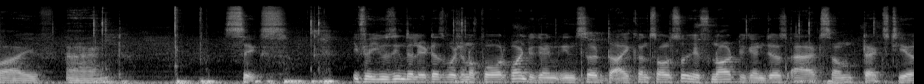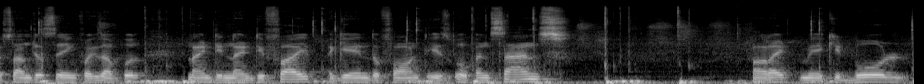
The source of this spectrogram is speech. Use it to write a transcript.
five and six. If you're using the latest version of PowerPoint you can insert the icons also. If not you can just add some text here. So I'm just saying for example 1995 again the font is open sans alright make it bold.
